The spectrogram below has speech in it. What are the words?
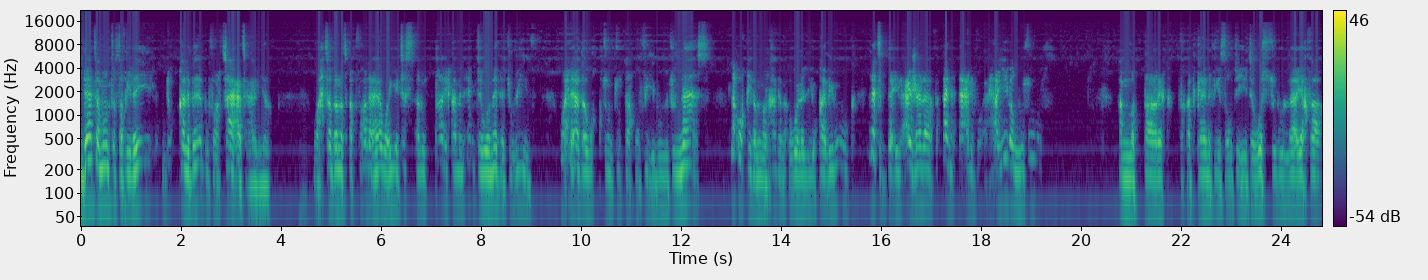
ذات منتصف ليل دق الباب فارتاعت عالية واحتضنت أطفالها وهي تسأل الطارق من أنت وماذا تريد؟ وهل هذا وقت تطرق فيه بيوت الناس. لأوقظن الخدم أولا ليقابلوك. لا تبدأ العجلة فأنا أعرف أحايل اللصوص أما الطارق فقد كان في صوته توسل لا يخفى.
